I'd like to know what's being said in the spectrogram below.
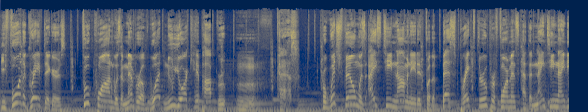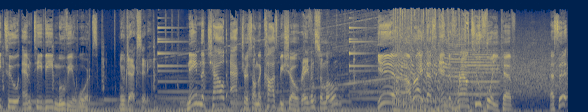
Before the Gravediggaz, Fruitkwan was a member of what New York hip hop group? Hmm, pass. For which film was Ice T nominated for the Best Breakthrough Performance at the 1992 MTV Movie Awards? New Jack City. Name the child actress on The Cosby Show. Raven Simone? Yeah, all right, that's the end of round two for you, Kev. That's it.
